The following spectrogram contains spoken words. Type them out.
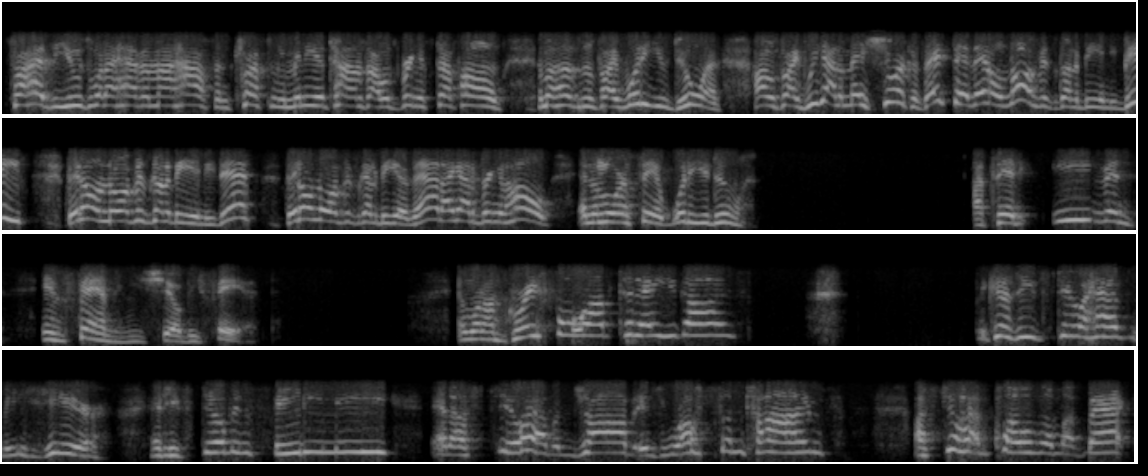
So I had to use what I have in my house. And trust me, many a times I was bringing stuff home, and my husband was like, "What are you doing?" I was like, "We got to make sure because they said they don't know if it's going to be any beef. They don't know if it's going to be any this. They don't know if it's going to be any that. I got to bring it home." And the Lord said, "What are you doing?" I said, "Even in famine, you shall be fed." And what I'm grateful of today, you guys, because He still has me here, and He's still been feeding me and I still have a job. It's rough sometimes. I still have clothes on my back.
